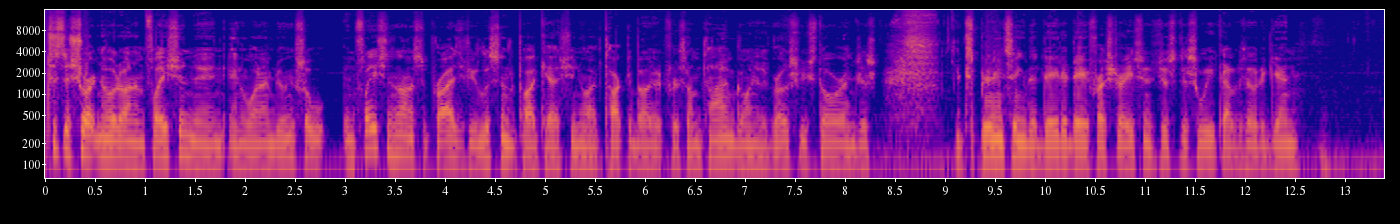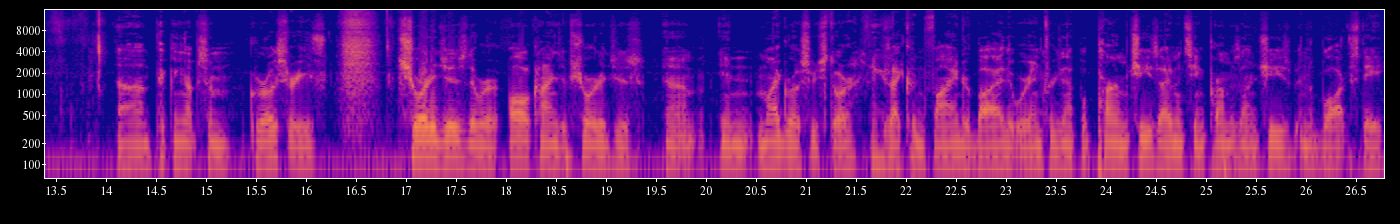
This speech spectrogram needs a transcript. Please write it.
Just a short note on inflation and, and what I'm doing. So, inflation is not a surprise. If you listen to the podcast, you know I've talked about it for some time, going to the grocery store and just experiencing the day to day frustrations. Just this week, I was out again um, picking up some groceries. Shortages, there were all kinds of shortages um, in my grocery store, things I couldn't find or buy that were in, for example, Parm cheese. I haven't seen Parmesan cheese in the block state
